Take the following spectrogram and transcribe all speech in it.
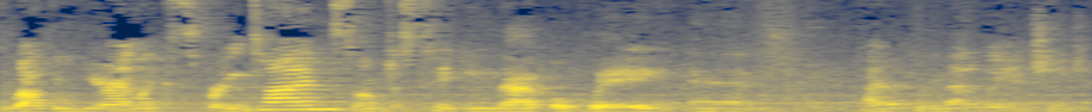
throughout the year in like springtime. So I'm just taking that away and kind of putting that away and changing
